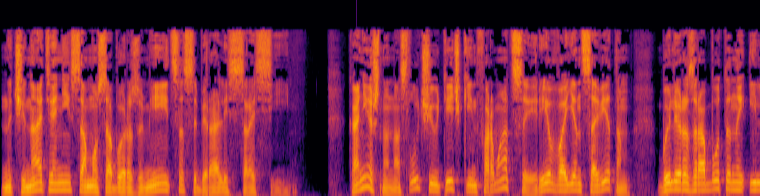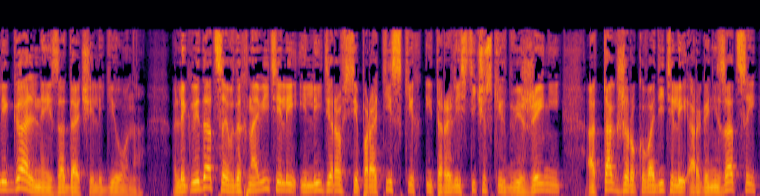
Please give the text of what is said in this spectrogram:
Начинать они, само собой разумеется, собирались с России. Конечно, на случай утечки информации Реввоенсоветом были разработаны и легальные задачи легиона – ликвидация вдохновителей и лидеров сепаратистских и террористических движений, а также руководителей организаций,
